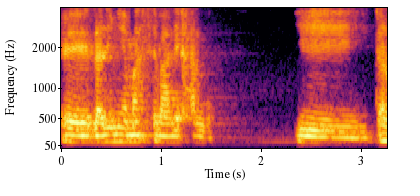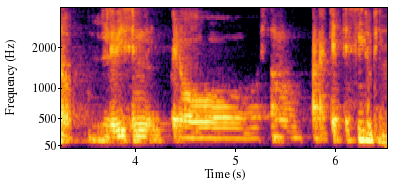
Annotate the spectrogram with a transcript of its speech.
eh, la línea más se va alejando. Y claro, le dicen, pero ¿para qué te sirve?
